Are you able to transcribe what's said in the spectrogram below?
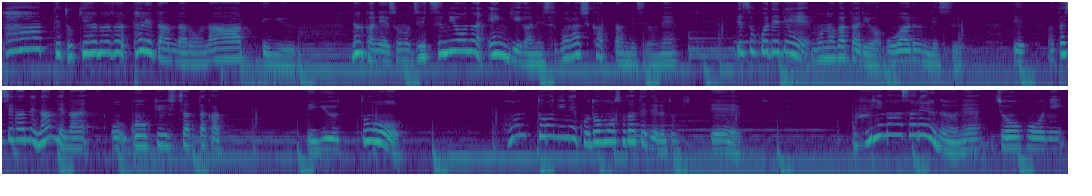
パーって解き放たれたんだろうなっていうなんかねその絶妙な演技がね素晴らしかったんですよね。でそこでね物語は終わるんです。で私がねなんでな号泣しちゃったかっていうと本当にね子供を育ててる時って振り回されるのよね情報に。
